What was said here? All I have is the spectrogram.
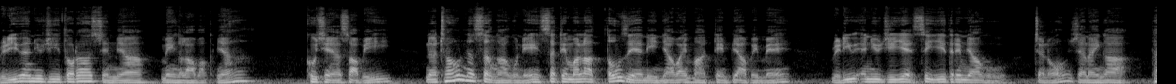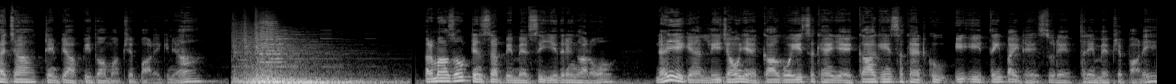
ရေဒီယို NUG သောရရှင်များမင်္ဂလာပါခင်ဗျာအခုချိန်အစပြီး2025ခုနှစ်စက်တင်ဘာလ30ရက်နေ့ညပိုင်းမှာတင်ပြပေးမယ်ရေဒီယို NUG ရဲ့စစ်ရေးသတင်းများကိုကျွန်တော်ရန်နိုင်ကဖတ်ကြားတင်ပြပေးသွားမှာဖြစ်ပါတယ်ခင်ဗျာပထမဆုံးတင်ဆက်ပေးမယ့်စစ်ရေးသတင်းကတော့နတ်ရေကန်လေကြောင်းရန်ကာကွယ်ရေးစခန်းရဲ့ကာကင်းစခန်းတစ်ခုအေးအေးသိမ်းပိုက်တယ်ဆိုတဲ့သတင်းပဲဖြစ်ပါတယ်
